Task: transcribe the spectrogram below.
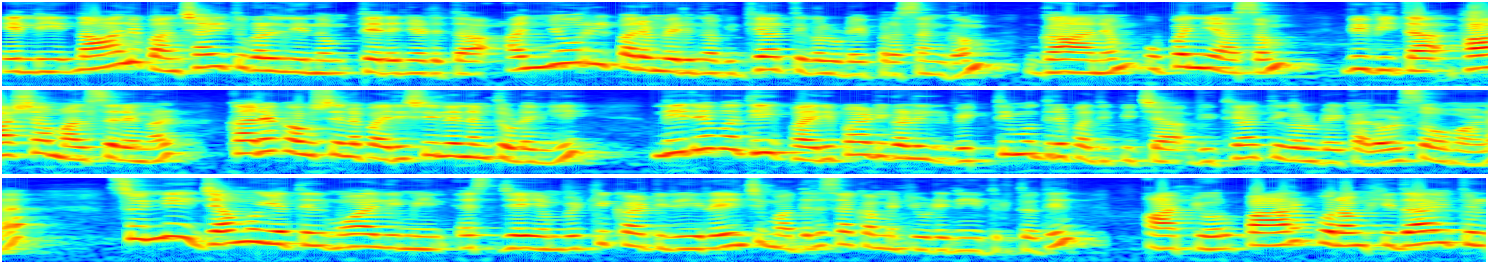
എന്നീ നാല് പഞ്ചായത്തുകളിൽ നിന്നും തിരഞ്ഞെടുത്ത അഞ്ഞൂറിൽ പരം വരുന്ന വിദ്യാർത്ഥികളുടെ പ്രസംഗം ഗാനം ഉപന്യാസം വിവിധ ഭാഷാ മത്സരങ്ങൾ കരകൗശല പരിശീലനം തുടങ്ങി നിരവധി പരിപാടികളിൽ വ്യക്തിമുദ്ര പതിപ്പിച്ച വിദ്യാർത്ഥികളുടെ കലോത്സവമാണ് Sunni Jamiyyathul Muallimeen S J M Vettikkattiri range മദ്രസ കമ്മിറ്റിയുടെ നേതൃത്വത്തിൽ ആറ്റൂർ പാറപ്പുറം ഹിദായത്തുൽ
